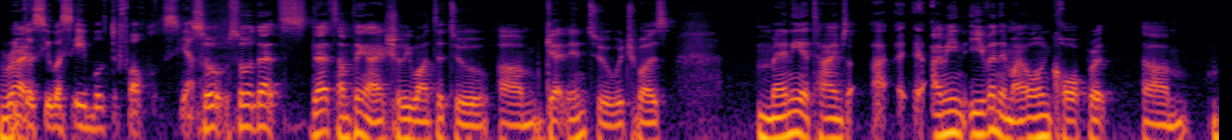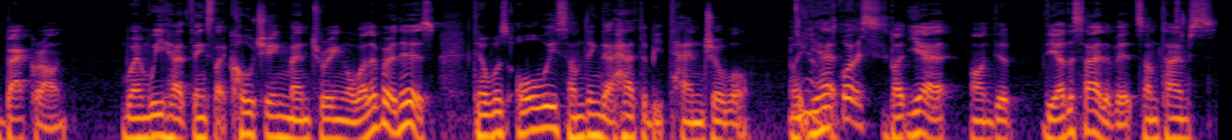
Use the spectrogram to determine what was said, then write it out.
Right. because he was able to focus. Yeah. So so that's that's something I actually wanted to um, get into, which was many a times. I, I mean, even in my own corporate um, background, when we had things like coaching, mentoring, or whatever it is, there was always something that had to be tangible. But Yeah, of yet, course. but yet, on the the other side of it, sometimes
